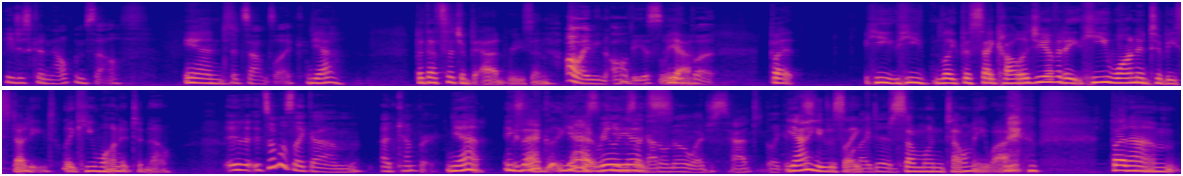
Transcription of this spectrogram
He just couldn't help himself. And It sounds like. yeah, but that's such a bad reason. Oh, I mean, obviously, Yeah. but But he he like the psychology of it. He wanted to be studied. Like he wanted to know. it, it's almost like um Ed Kemper. Yeah, exactly. He yeah, was- it really he was is. Like I don't know. I just had to, like. yeah he was like I did. someone tell me why but um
